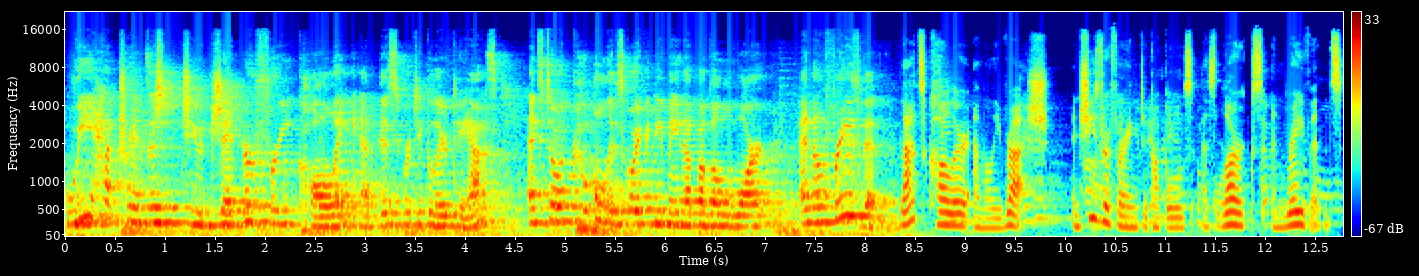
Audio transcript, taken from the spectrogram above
We have transitioned to gender free calling at this particular dance, and so a couple is going to be made up of a lark and a raven. That's caller Emily Rush, and she's referring to couples as larks and ravens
